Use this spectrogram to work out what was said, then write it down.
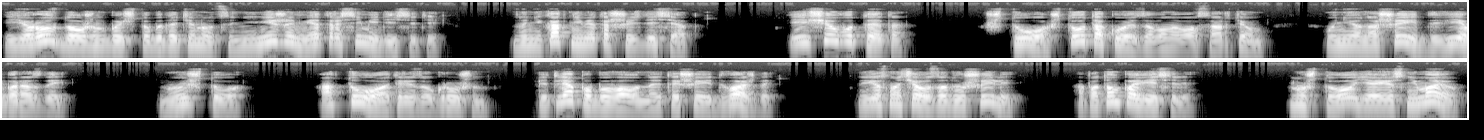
Ее рост должен быть, чтобы дотянуться не ниже метра семидесяти, но никак не метр шестьдесят. И еще вот это. «Что? Что такое?» – заволновался Артем. «У нее на шее две борозды». «Ну и что?» «А то», – отрезал Грушин. «Петля побывала на этой шее дважды. Ее сначала задушили, а потом повесили». «Ну что, я ее снимаю?»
